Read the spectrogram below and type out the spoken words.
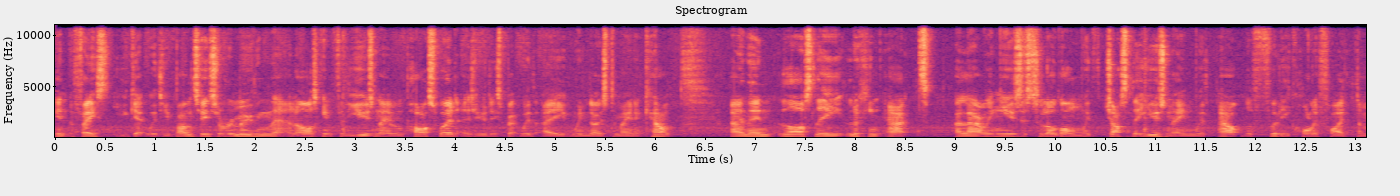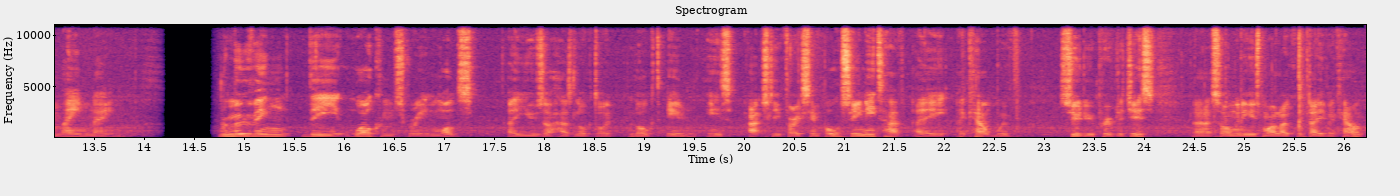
interface that you get with Ubuntu. So removing that and asking for the username and password as you'd expect with a Windows domain account. And then lastly, looking at allowing users to log on with just their username without the fully qualified domain name. Removing the welcome screen once a user has logged, logged in is actually very simple. So you need to have a account with sudo privileges. Uh, so I'm going to use my local Dave account.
